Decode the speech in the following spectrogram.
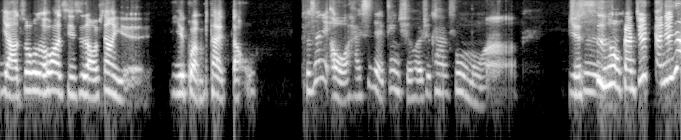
亚洲的话，其实好像也也管不太到。可是你偶尔还是得定期回去看父母啊。也是哦，感觉感觉这样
